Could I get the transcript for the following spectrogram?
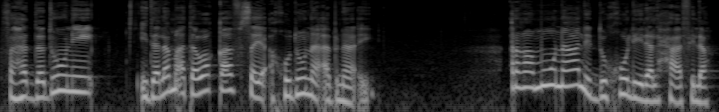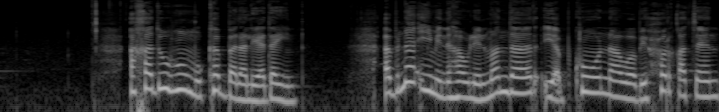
فهددوني إذا لم أتوقف سيأخذون أبنائي أرغمونا للدخول إلى الحافلة. أخذوه مكبل اليدين. أبنائي من هول المندر يبكون وبحرقة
